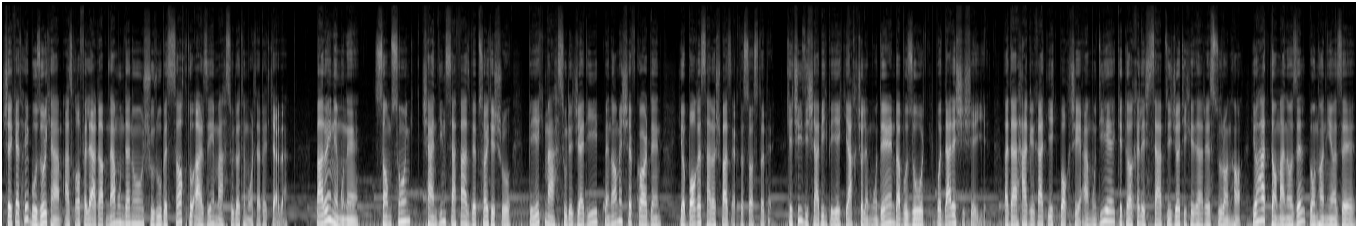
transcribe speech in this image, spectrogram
شرکت های بزرگ هم از قافله عقب نموندن و شروع به ساخت و عرضه محصولات مرتبط کردن. برای نمونه سامسونگ چندین صفحه از وبسایتش رو به یک محصول جدید به نام شف گاردن یا باغ سراشپز اختصاص داده که چیزی شبیه به یک یخچال مدرن و بزرگ با در شیشه و در حقیقت یک باغچه عمودیه که داخلش سبزیجاتی که در رستوران ها یا حتی منازل به اونها نیازه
